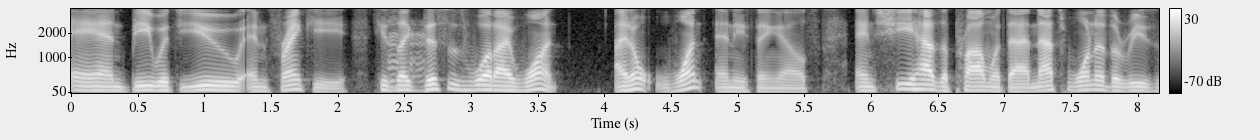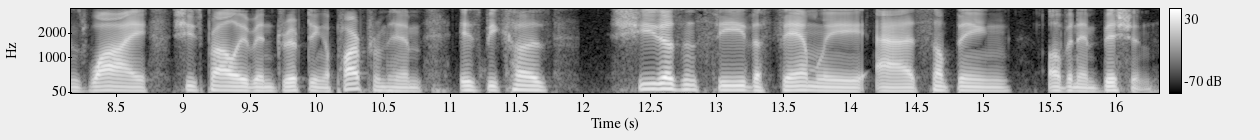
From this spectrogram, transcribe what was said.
and be with you and frankie. He's like Mhm. this is what i want I don't want anything else. And she has a problem with that. And that's one of the reasons why she's probably been drifting apart from him, is because she doesn't see the family as something of an ambition,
